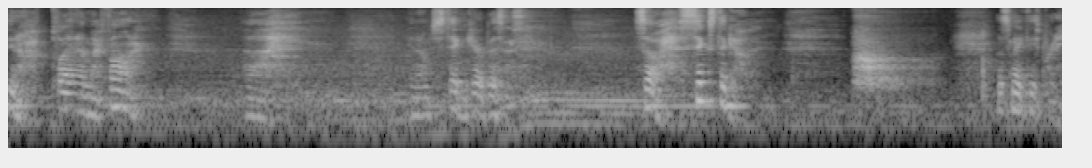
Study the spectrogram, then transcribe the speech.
you know, playing on my phone. Uh, you know, I'm just taking care of business. So, six to go. Let's make these pretty.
